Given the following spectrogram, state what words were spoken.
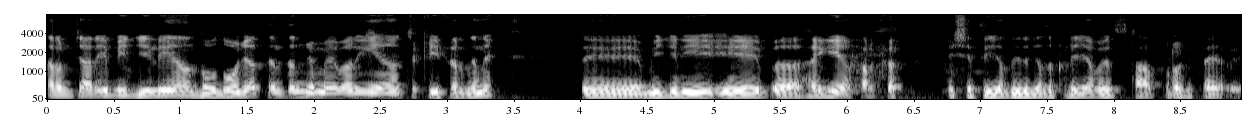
ਕਰਮਚਾਰੀ ਵੀ ਜਿਹੜੀਆਂ ਦੋ ਦੋ ਜਾਂ ਤਿੰਨ ਤਿੰਨ ਜ਼ਿੰਮੇਵਾਰੀਆਂ ਚੱਕੀ ਫਿਰਦੇ ਨੇ। ਤੇ ਵੀ ਜਿਹੜੀ ਇਹ ਹੈਗੀ ਆ ਫ਼ਰਕ ਇਹ ਛੇਤੀ ਜਲਦੀ ਤੋਂ ਜਲਦ ਖੜੇ ਜਾਵੇ ਸਟਾਫ ਪੂਰਾ ਕੀਤਾ ਜਾਵੇ।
